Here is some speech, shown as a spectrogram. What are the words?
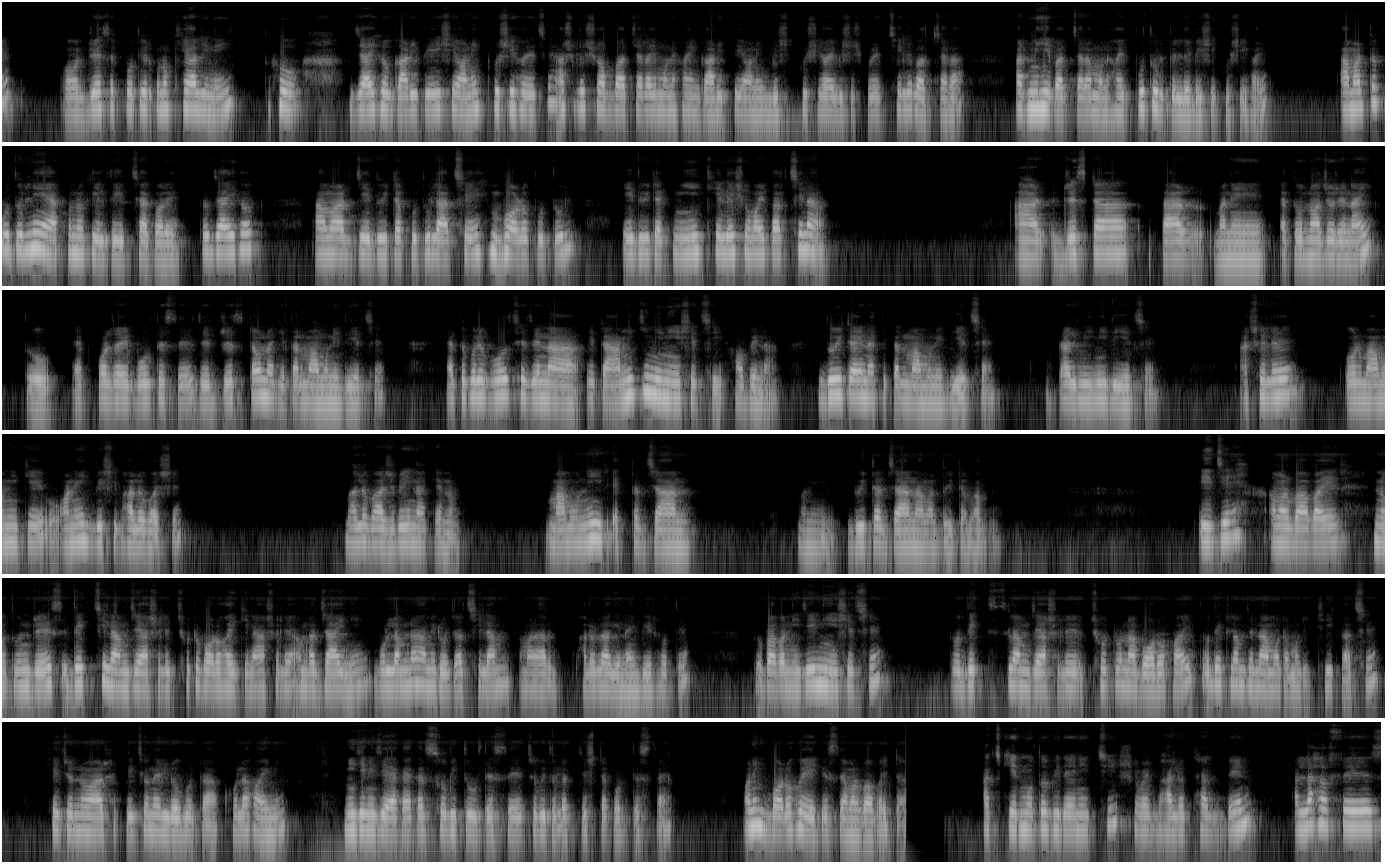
ও ড্রেসের প্রতি ওর কোনো খেয়ালই নেই। তো যাই হোক গাড়ি পেয়ে সে অনেক খুশি হয়েছে। আসলে সব বাচ্চারাই মনে হয় গাড়ি পেয়ে অনেক বেশি খুশি হয়, বিশেষ করে ছেলে বাচ্চারা। আর মেয়ে বাচ্চারা মনে হয় পুতুল পেলে বেশি খুশি হয়। আমার তো পুতুল নিয়ে এখনও খেলতে ইচ্ছা করে। তো যাই হোক, আমার যে দুইটা পুতুল আছে, বড় পুতুল, এই দুইটা নিয়েই খেলে সময় পাচ্ছি না। আর ড্রেসটা তার মানে এত নজরে নাই। তো এক পর্যায়ে বলতেছে যে, ড্রেসটাও নাকি তার মামনি দিয়েছে। এত করে বলছে যে, না, এটা আমি কিনে নিয়ে এসেছি, হবে না। দুইটাই নাকি তার মামনি দিয়েছে, তার মিমি দিয়েছে। আসলে ওর মামনিকে ও অনেক বেশি ভালোবাসে। ভালোবাসবেই না কেন? মামনির একটা জান মানে দুইটা জান আমার দুইটা বাবু। এই যে আমার বাবায়ের নতুন ড্রেস, দেখছিলাম যে আসলে ছোট বড় হয় কিনা, আসলে আমরা যাইনি। বললাম, না, আমি রোজা ছিলাম, আমার আর ভালো লাগে নাই বের হতে। তো বাবা নিজেই নিয়ে এসেছে। তো দেখছিলাম যে আসলে ছোট না বড় হয়। তো দেখলাম যে না, মোটামুটি ঠিক আছে। সেই জন্য আর পেছনের লোগোটা খোলা হয়নি। নিজে নিজে একা একা ছবি তুলতেছে, ছবি তোলার চেষ্টা করতেছে। অনেক বড় হয়ে গেছে আমার বাবাইটা আজকের মতো বিদায় নিচ্ছি। সবাই ভালো থাকবেন। আল্লাহ হাফেজ।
